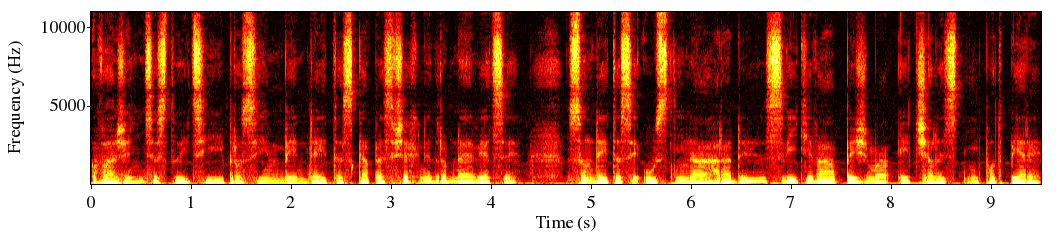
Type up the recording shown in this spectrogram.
vážení cestující, prosím, vyndejte z kapes všechny drobné věci. Sundejte si ústní náhrady, svítivá pyžma i čelistní podpěry.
